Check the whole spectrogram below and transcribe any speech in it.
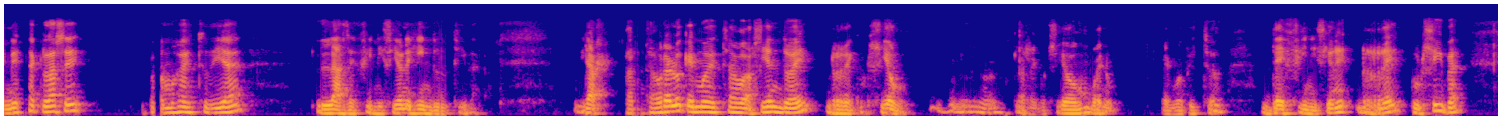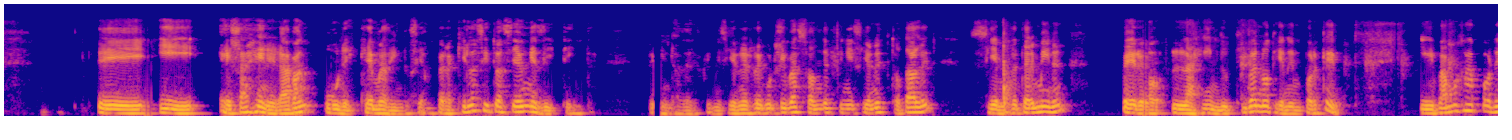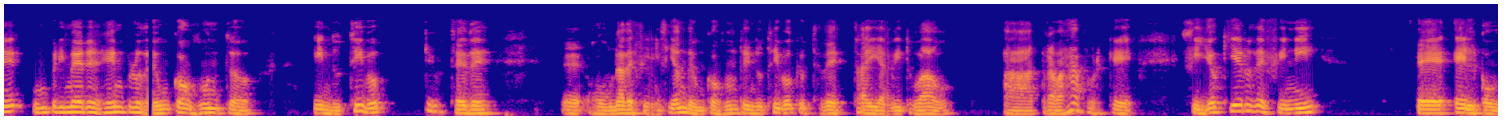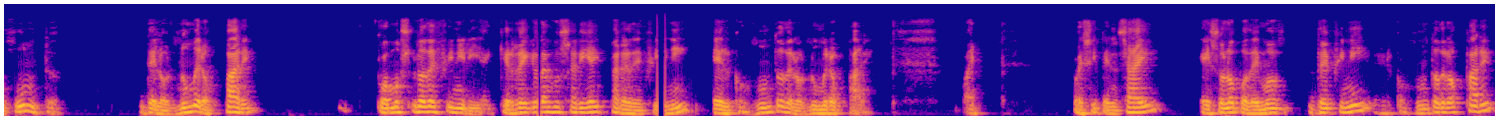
en esta clase vamos a estudiar las definiciones inductivas. Mirad, hasta ahora lo que hemos estado haciendo es recursión. La recursión, bueno, hemos visto definiciones recursivas eh, y esas generaban un esquema de inducción. Pero aquí la situación es distinta. Las definiciones recursivas son definiciones totales, siempre terminan, pero las inductivas no tienen por qué. Y vamos a poner un primer ejemplo de un conjunto inductivo que ustedes, eh, o una definición de un conjunto inductivo que ustedes estáis habituados a trabajar, porque si yo quiero definir eh, el conjunto de los números pares, ¿cómo lo definiríais? ¿Qué reglas usaríais para definir el conjunto de los números pares? Bueno, pues si pensáis, eso lo podemos definir, el conjunto de los pares,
